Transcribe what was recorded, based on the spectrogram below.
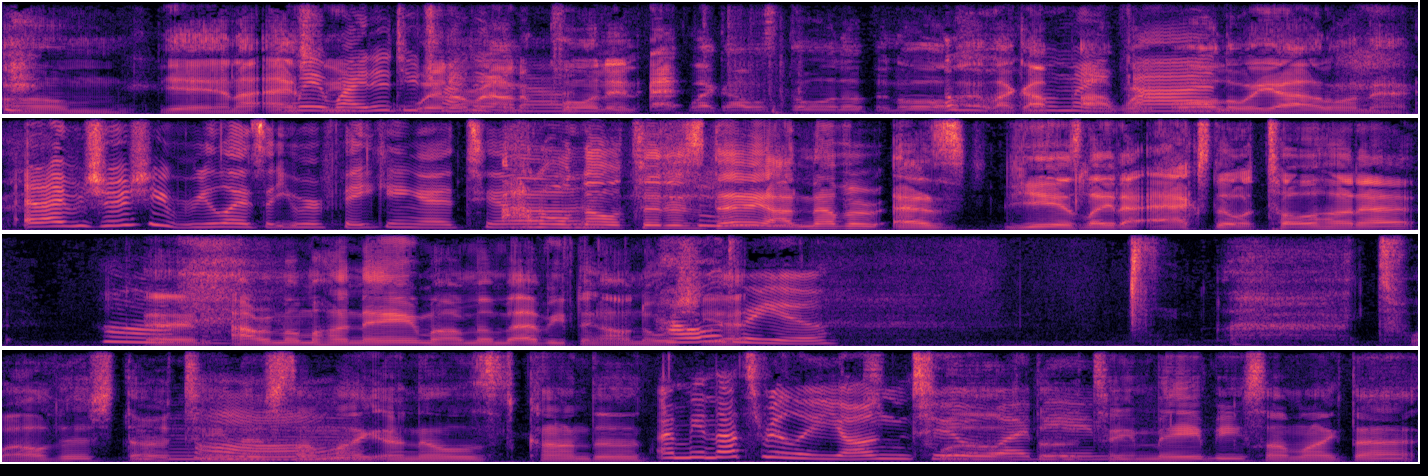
Um, yeah, and I actually Wait, why did you went try to around the corner and act like I was throwing up and all that. Like I, oh I went God. all the way out on that. and I'm sure she realized that you were faking it too. I don't know to this day. I never, as years later, asked her or told her that. Aw. And I remember her name. I remember everything. I don't know where How she old at. were you? 12ish, 13ish, something like And it was kind of I mean, that's really young too. 12, I 13, mean, maybe, something like that.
